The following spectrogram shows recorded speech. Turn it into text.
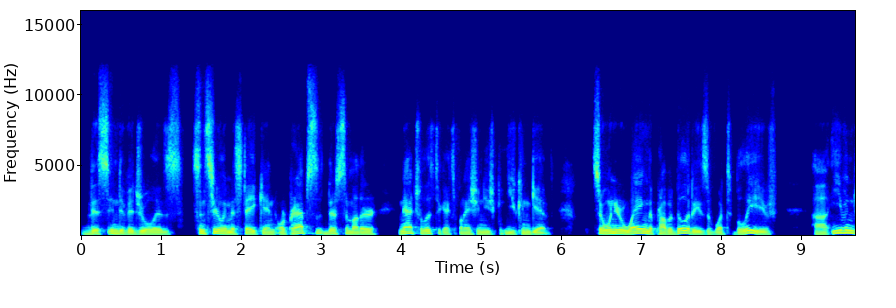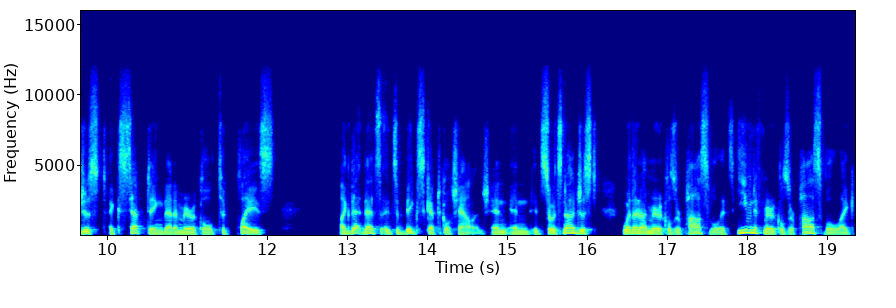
this individual is sincerely mistaken or perhaps there's some other naturalistic explanation you, you can give. So when you're weighing the probabilities of what to believe, uh, even just accepting that a miracle took place, like that, that's it's a big skeptical challenge. And and it's so it's not just whether or not miracles are possible. It's even if miracles are possible, like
